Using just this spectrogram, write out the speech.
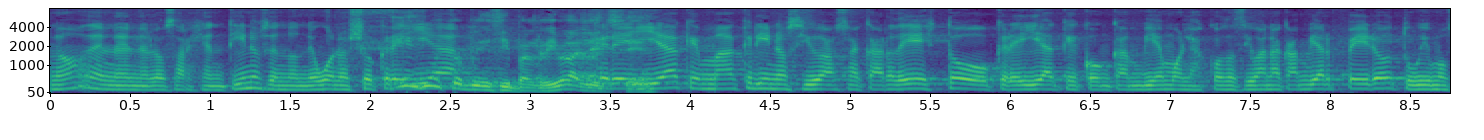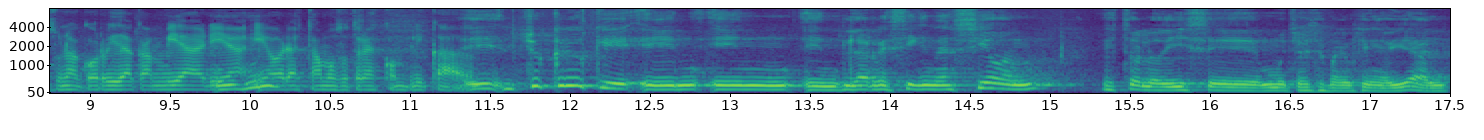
¿No? En, los argentinos, en donde, bueno, yo creía. Es nuestro principal rival. Creía que Macri nos iba a sacar de esto, o creía que con Cambiemos las cosas iban a cambiar, pero tuvimos una corrida cambiaria y ahora estamos otra vez complicados. Eh, yo creo que en, la resignación, esto lo dice muchas veces María Eugenia Vial,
